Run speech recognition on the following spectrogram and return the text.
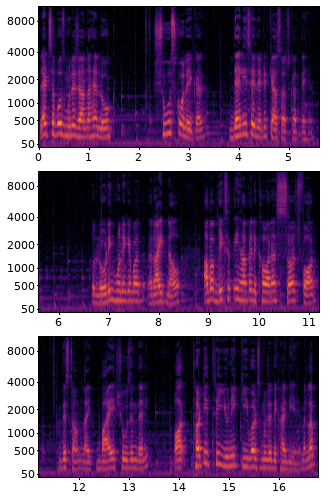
Let suppose मुझे जानना है लोग शूज़ को लेकर दिल्ली से रिलेटेड क्या सर्च करते हैं। तो लोडिंग होने के बाद राइट नाउ अब आप देख सकते हैं यहाँ पे लिखा हुआ है search for this term like buy shoes in Delhi और 33 यूनिक कीवर्ड्स मुझे दिखाई दिए हैं। मतलब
